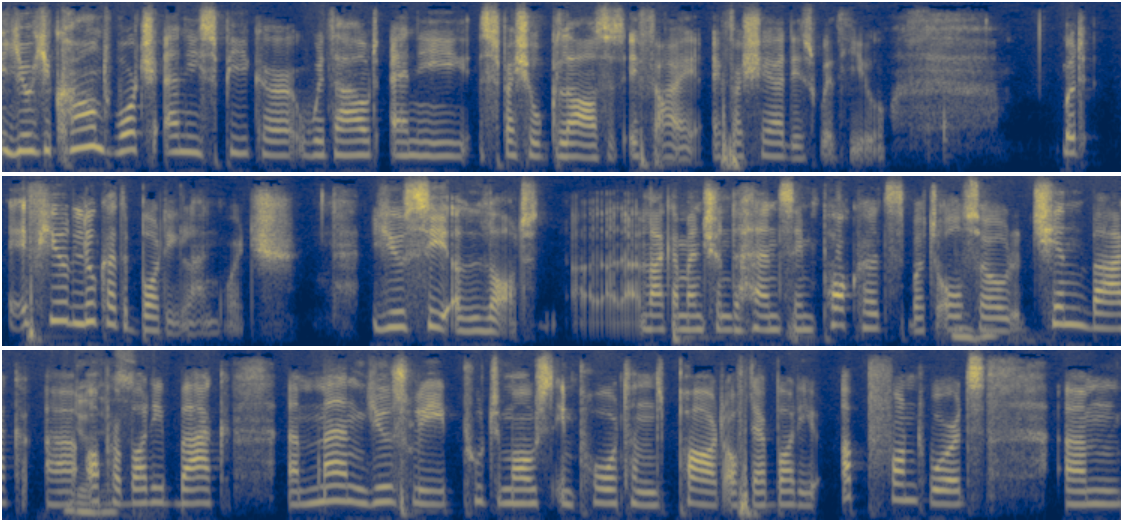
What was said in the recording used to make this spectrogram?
You, you can't watch any speaker without any special glasses if I if I share this with you. But if you look at the body language, you see a lot. Uh, like I mentioned, the hands in pockets, but also the chin back, uh, Yes, upper body back. A men usually put the most important part of their body up frontwards. Um,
